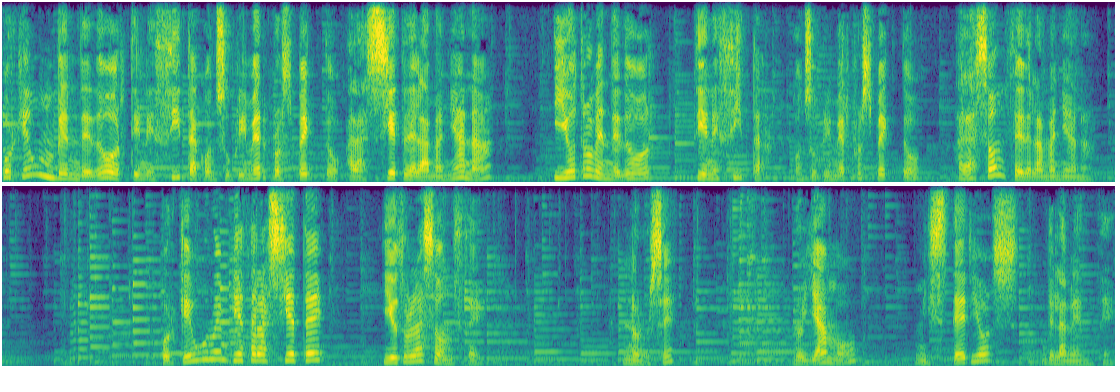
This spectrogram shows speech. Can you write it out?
¿Por qué un vendedor tiene cita con su primer prospecto a las 7 de la mañana y otro vendedor tiene cita con su primer prospecto a las 11 de la mañana? ¿Por qué uno empieza a las 7 y otro a las 11? No lo sé. Lo llamo misterios de la mente.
